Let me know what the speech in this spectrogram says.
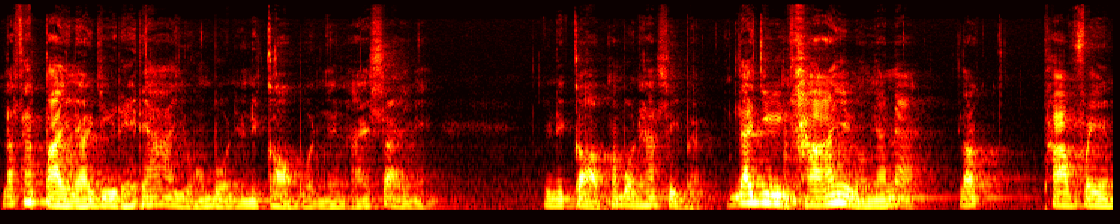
แล้วถ้าไปแล้วยืนให้ได้อยู่ข้างบนอยู่ในกรอบบนอย่างไอซ์ไซเนี่ยอยู่ในกรอบข้างบน 50แบบแล้วยืนค้างอยู่อย่างนั้นน่ะแล้วไทม์เฟรม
